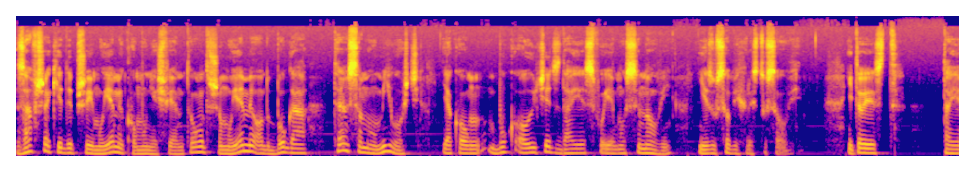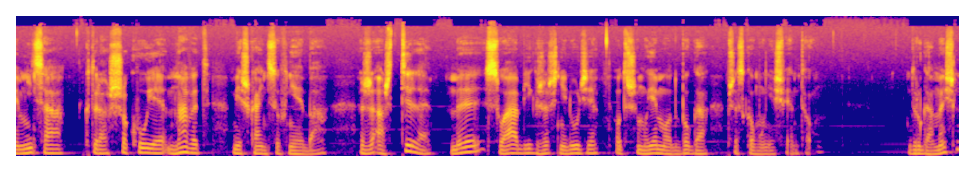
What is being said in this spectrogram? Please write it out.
zawsze kiedy przyjmujemy Komunię Świętą, otrzymujemy od Boga tę samą miłość, jaką Bóg Ojciec daje swojemu Synowi, Jezusowi Chrystusowi. I to jest tajemnica, która szokuje nawet mieszkańców nieba, że aż tyle my, słabi, grzeszni ludzie, otrzymujemy od Boga przez Komunię Świętą. Druga myśl.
